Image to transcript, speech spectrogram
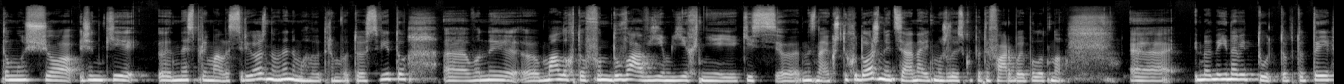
тому що жінки е, не сприймали серйозно, вони не могли отримувати освіту. Е, вони е, мало хто фундував їм їхні якісь, не знаю, якщо ти художниця, навіть можливість купити фарбу і полотно. І навіть тут. Тобто, ти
